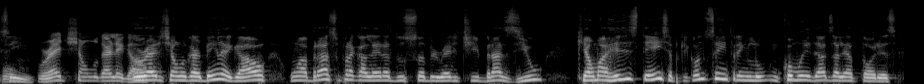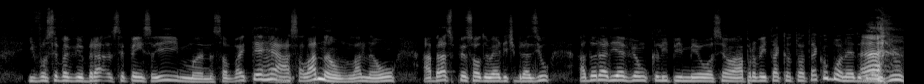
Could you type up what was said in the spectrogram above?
pô, Sim. o Reddit é um lugar legal. O Reddit é um lugar bem legal. Um abraço pra galera do subreddit Brasil, que é uma resistência, porque quando você entra em, em comunidades aleatórias e você vai ver, bra- você pensa, ih, mano, só vai ter reaça. Lá não, lá não. Abraço pro pessoal do Reddit Brasil. Adoraria ver um clipe meu, assim, ó, aproveitar que eu tô até com o boné do Brasil,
